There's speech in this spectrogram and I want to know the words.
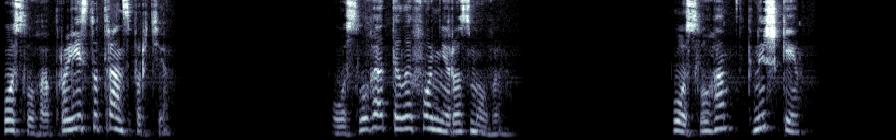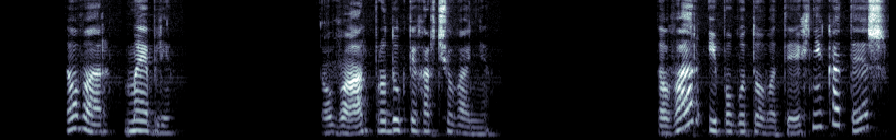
послуга, проїзд у транспорті, послуга, телефонні розмови. Послуга книжки. Товар меблі. Товар продукти харчування. Товар і побутова техніка теж,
